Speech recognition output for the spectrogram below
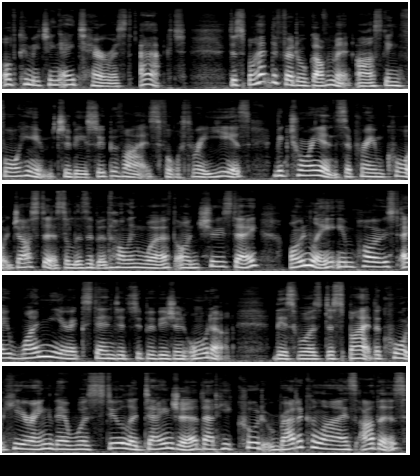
of committing a terrorist act. Despite the federal government asking for him to be supervised for three years, Victorian Supreme Court Justice Elizabeth Hollingworth on Tuesday only imposed a one year extended supervision order. This was despite the court hearing there was still a danger that he could radicalise others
